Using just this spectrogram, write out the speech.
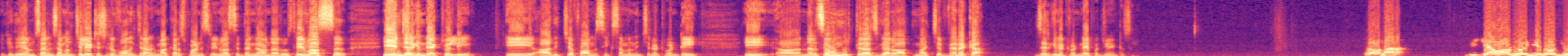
ఇదే అంశానికి సంబంధించి లేటెస్ట్ ఇన్ఫో అందించడానికి మా కరస్పాండెంట్ శ్రీనివాస్ సిద్ధంగా ఉన్నారు. శ్రీనివాస్ ఏం జరిగింది యాక్చువల్లీ? ఈ ఆదిత్య ఫార్మసీకి సంబంధించినటువంటి ఈ నరసింహమూర్తిరాజు గారు ఆత్మహత్య వెనక జరిగినటువంటి నేపథ్యం ఏంటి అసలు? రమణ విజయవాడలో ఈ రోజు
